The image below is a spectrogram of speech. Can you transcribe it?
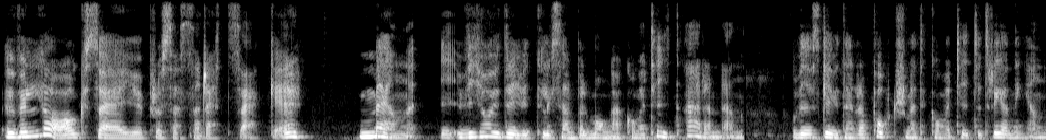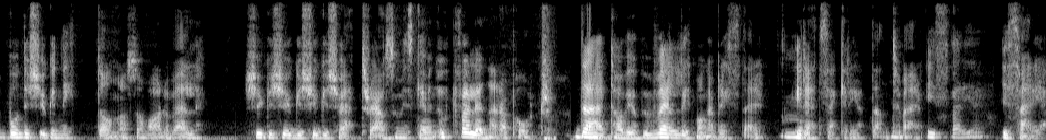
överlag så är ju processen rättssäker. Men vi har ju drivit till exempel många konvertitärenden. Och vi har skrivit en rapport som heter Konvertitutredningen, både 2019 och så var det väl 2020-2021 tror jag, som vi skrev en uppföljande rapport. Där tar vi upp väldigt många brister Mm. i rättssäkerheten tyvärr, I Sverige. i Sverige.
